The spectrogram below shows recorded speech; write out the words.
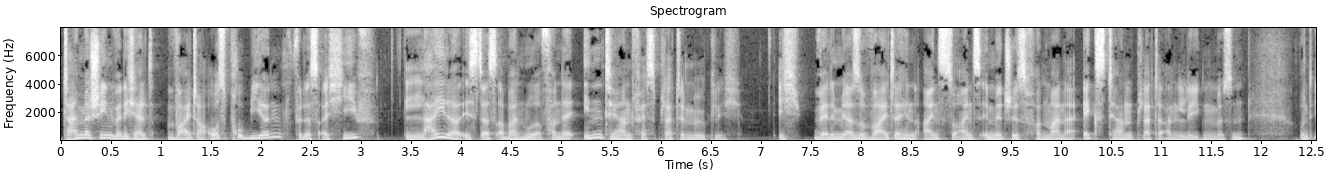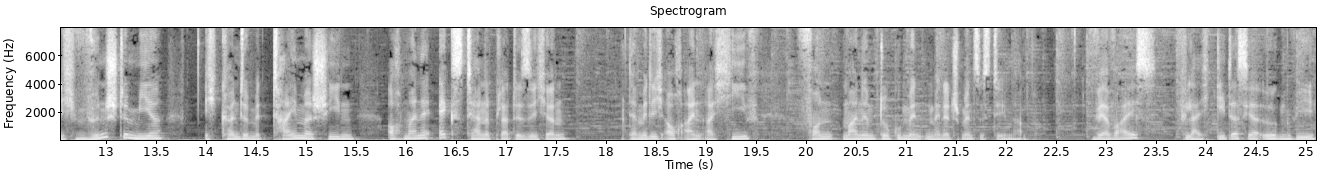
Time Machine werde ich halt weiter ausprobieren für das Archiv. Leider ist das aber nur von der internen Festplatte möglich. Ich werde mir also weiterhin 1 zu 1 Images von meiner externen Platte anlegen müssen und ich wünschte mir, ich könnte mit Time Machine auch meine externe Platte sichern, damit ich auch ein Archiv von meinem Dokumentenmanagementsystem habe. Wer weiß, vielleicht geht das ja irgendwie,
